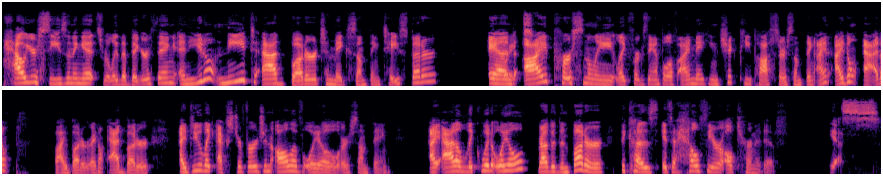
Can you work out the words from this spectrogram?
how you're seasoning it's really the bigger thing. And you don't need to add butter to make something taste better. And Right. I personally, like, for example, if I'm making chickpea pasta or something, I, I don't, I don't buy butter. I don't add butter. I do like extra virgin olive oil or something. I add a liquid oil rather than butter because it's a healthier alternative. Yes.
